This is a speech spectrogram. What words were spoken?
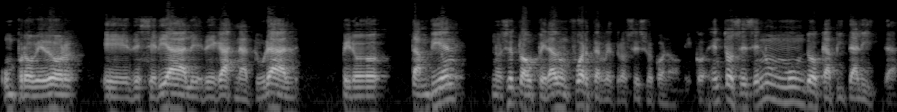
un proveedor eh, de cereales, de gas natural, pero también, ¿no es cierto?, ha operado un fuerte retroceso económico. Entonces, en un mundo capitalista,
